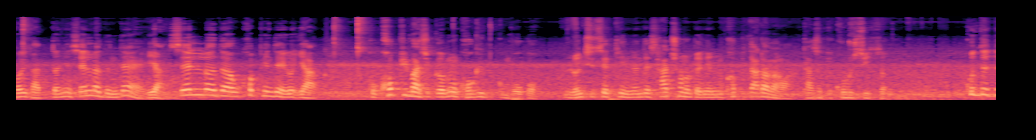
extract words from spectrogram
거기 갔더니 샐러드인데, 야, 샐러드하고 커피인데, 이거, 야, 그 커피 마실 거면 거기 거 먹어. 런치 세트 있는데 4,500원이면 커피 따라 나와. 다섯 개 고를 수 있어. 근데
